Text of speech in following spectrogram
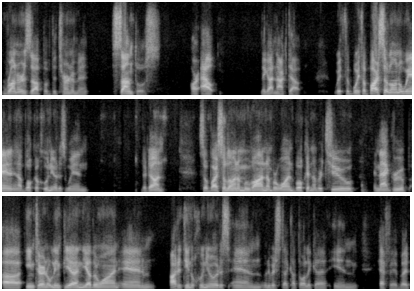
runners up of the tournament, Santos, are out. They got knocked out. With the, with a Barcelona win and a Boca Juniors win, they're done. So Barcelona move on number one, Boca number two in that group, uh, Inter and Olimpia in the other one, and Argentino Juniors and Universidad Católica in Efe. But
